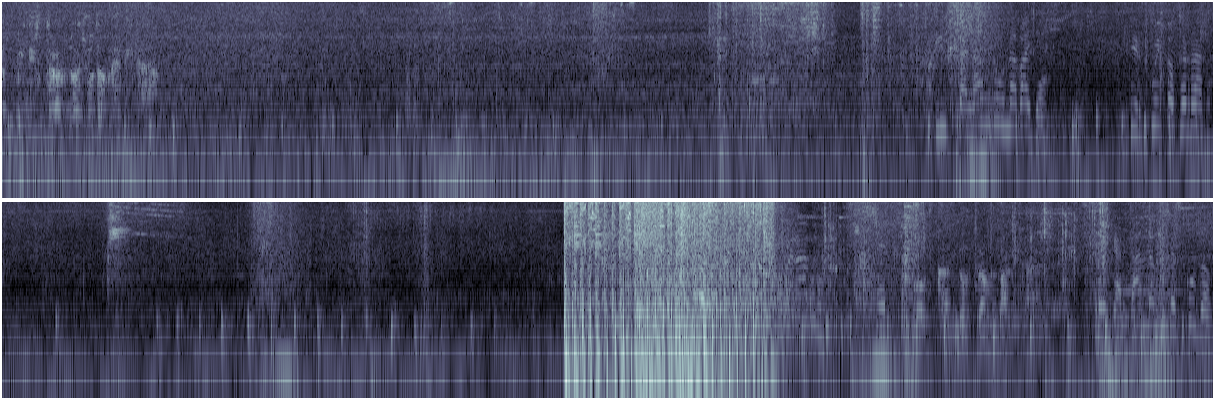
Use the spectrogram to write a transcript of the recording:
Administrando ayuda médica. Instalando una valla. Circuito cerrado. Trampa de gas. Recargando mis escudos.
